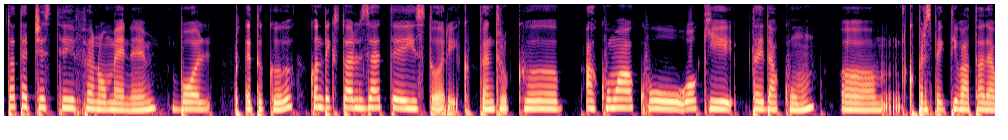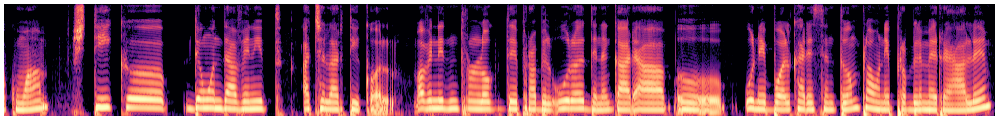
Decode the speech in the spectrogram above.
toate aceste fenomene, boli, etc., contextualizate istoric, pentru că acum cu ochii tăi de acum, uh, cu perspectiva ta de acum, știi că de unde a venit acel articol. A venit într-un loc de probabil ură, de negarea uh, unei boli care se întâmplă, a unei probleme reale,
